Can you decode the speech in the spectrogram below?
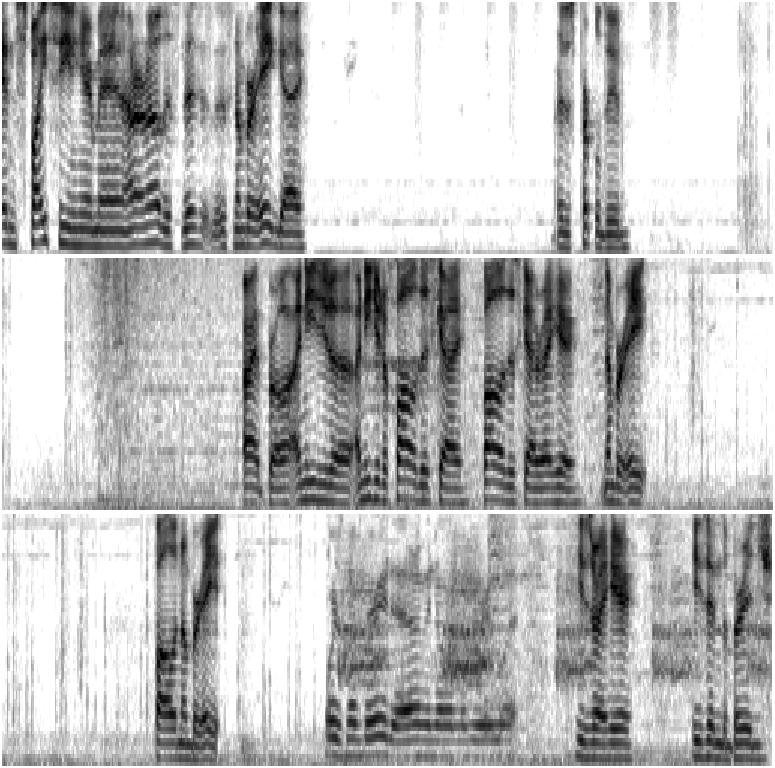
Getting spicy in here, man. I don't know this this this number eight guy. Or this purple dude. Alright, bro. I need you to I need you to follow this guy. Follow this guy right here. Number eight. Follow number eight. Where's number eight? at? I don't even know where number eight went. He's right here. He's in the bridge.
